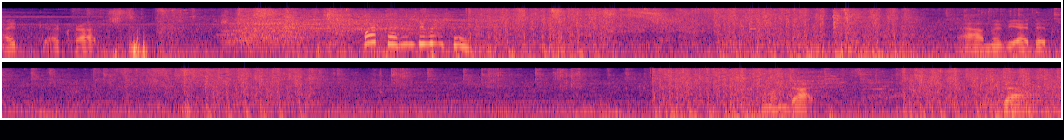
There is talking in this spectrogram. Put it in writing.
I, I crouched. What? I didn't do anything. Ah, maybe I did. Come on, die. Die.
